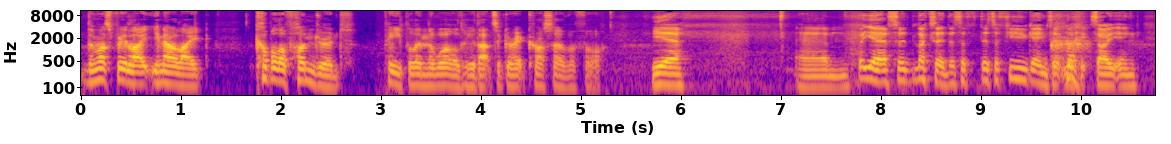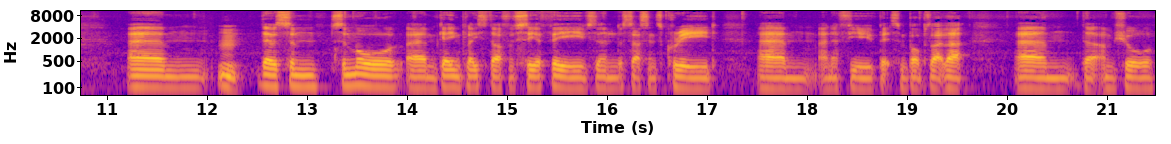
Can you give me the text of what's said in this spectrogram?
There must be like you know like a couple of hundred people in the world who that's a great crossover for. yeah, um, but yeah. So like I said, there's a there's a few games that look exciting. Um, Mm. There was some some more um, gameplay stuff of Sea of Thieves and Assassin's Creed, um, and a few bits and bobs like that. Um, that I'm sure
